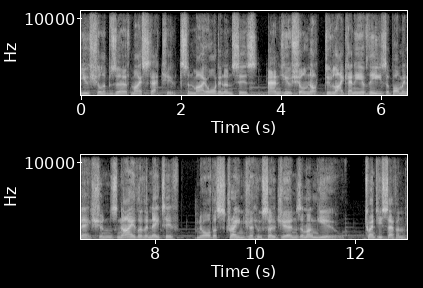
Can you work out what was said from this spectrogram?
you shall observe my statutes and my ordinances, and you shall not do like any of these abominations, neither the native, nor the stranger who sojourns among you. 27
